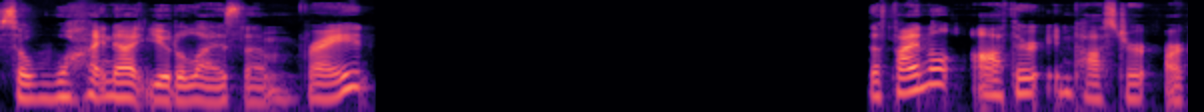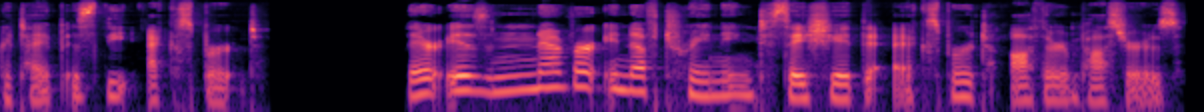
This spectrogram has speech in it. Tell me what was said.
so why not utilize them, right? The final author imposter archetype is the expert. There is never enough training to satiate the expert author imposters.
